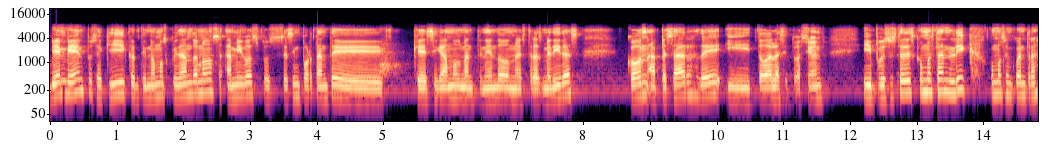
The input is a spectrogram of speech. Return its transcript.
Bien, bien, pues aquí continuamos cuidándonos. Amigos, pues es importante que sigamos manteniendo nuestras medidas con a pesar de y toda la situación. Y pues ustedes, ¿cómo están, Lick? ¿Cómo se encuentra?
